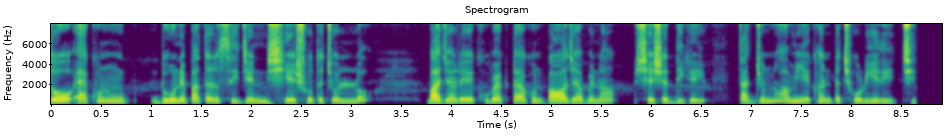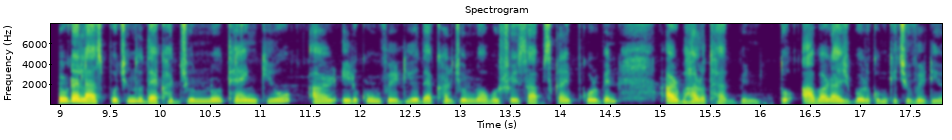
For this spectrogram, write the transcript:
তো এখন ধনে পাতার সিজন শেষ হতে চলল। বাজারে খুব একটা এখন পাওয়া যাবে না। শেষের দিকেই। তার জন্য আমি এখানটা ছড়িয়ে দিচ্ছি। ভিডিওটা লাস্ট পর্যন্ত দেখার জন্য থ্যাংক ইউ আর এরকম ভিডিও দেখার জন্য অবশ্যই সাবস্ক্রাইব করবেন আর ভালো থাকবেন। তো আবার আসব এরকম কিছু ভিডিও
